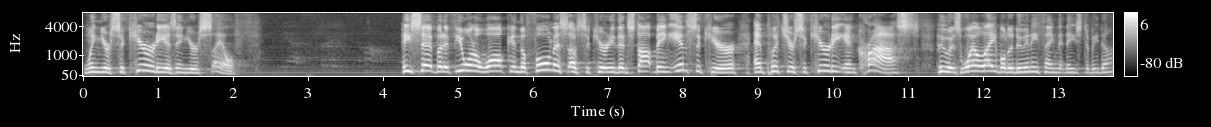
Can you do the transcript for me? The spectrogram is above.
when your security is in yourself. He said, But if you want to walk in the fullness of security, then stop being insecure and put your security in Christ, who is well able to do anything that needs to be done.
